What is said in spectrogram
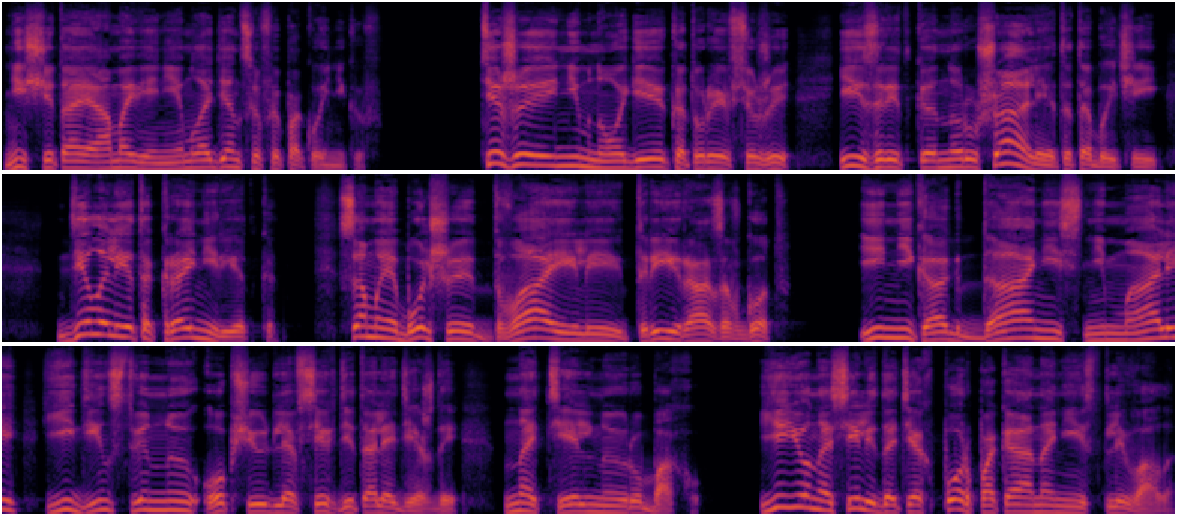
не считая омовения младенцев и покойников. Те же немногие, которые все же изредка нарушали этот обычай, делали это крайне редко. Самое большее два или три раза в год и никогда не снимали единственную общую для всех деталь одежды — нательную рубаху. Ее носили до тех пор, пока она не истлевала.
